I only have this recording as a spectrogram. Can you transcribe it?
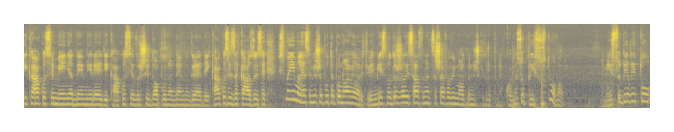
i kako se menja dnevni red i kako se vrši dopuna dnevnog reda i kako se zakazuje se. Mi smo imali, ja sam više puta ponovila, već mi smo držali sastanak sa šefovima odborničke grupe na kojima su prisustvovali. Nisu bili tu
